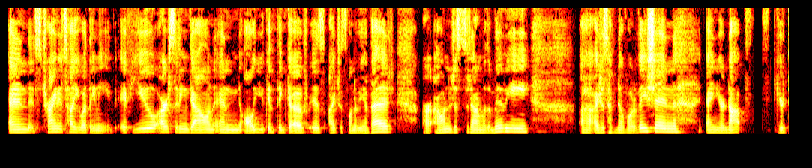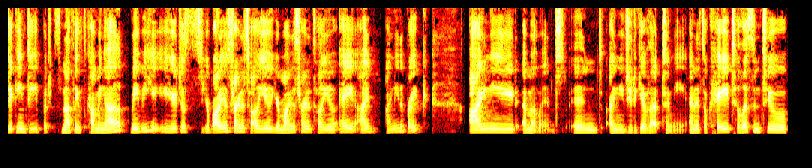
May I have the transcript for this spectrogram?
and it's trying to tell you what they need. If you are sitting down and all you can think of is, I just want to be in bed, or I want to just sit down with a movie, uh, I just have no motivation, and you're not you're digging deep, but nothing's coming up. Maybe you're just your body is trying to tell you, your mind is trying to tell you, hey, I I need a break. I need a moment, and I need you to give that to me. And it's okay to listen to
